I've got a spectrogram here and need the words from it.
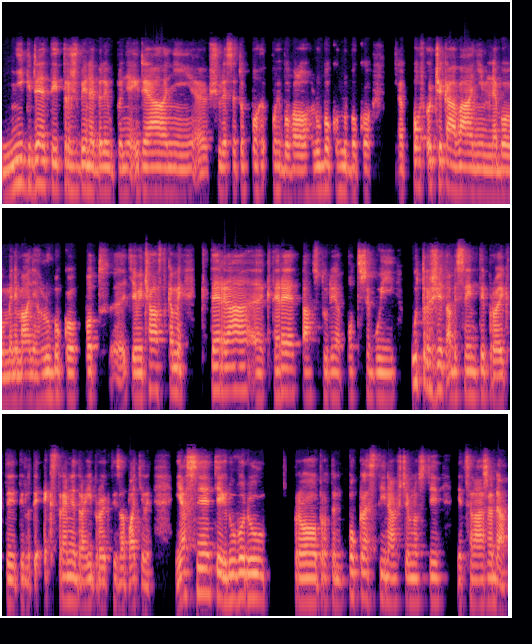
Nikde ty tržby nebyly úplně ideální, eh, všude se to pohybovalo hluboko, hluboko eh, pod očekáváním nebo minimálně hluboko pod eh, těmi částkami, která, které ta studia potřebují utržit, aby se jim ty projekty, tyhle ty extrémně drahé projekty zaplatily. Jasně, těch důvodů pro, pro ten pokles té návštěvnosti je celá řada.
